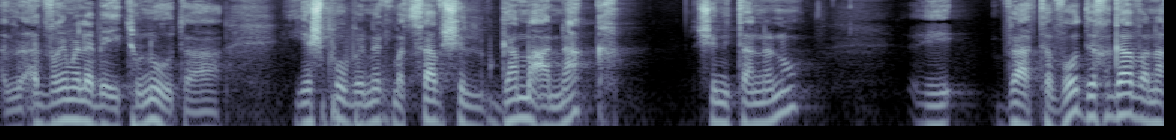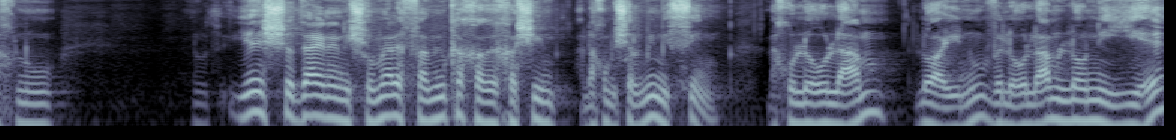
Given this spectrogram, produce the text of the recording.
הדברים האלה בעיתונות. יש פה באמת מצב של גם מענק שניתן לנו, אה, והטבות. דרך אגב, אנחנו, יש עדיין, אני שומע לפעמים ככה רכשים, אנחנו משלמים מיסים. אנחנו לעולם לא היינו ולעולם לא נהיה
